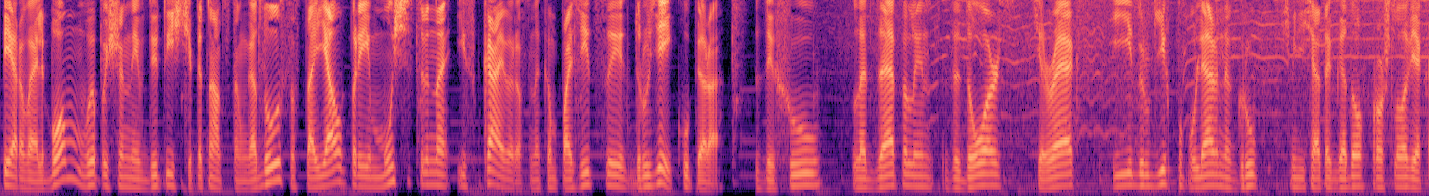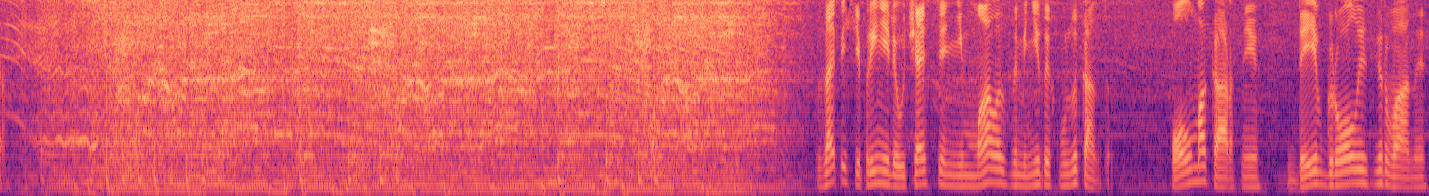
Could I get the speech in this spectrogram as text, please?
Первый альбом, выпущенный в 2015 году, состоял преимущественно из каверов на композиции друзей Купера The Who, Led Zeppelin, The Doors, T-Rex и других популярных групп 70-х годов прошлого века. В записи приняли участие немало знаменитых музыкантов. Пол Маккартни, Дэйв Гролл из Нирваны,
